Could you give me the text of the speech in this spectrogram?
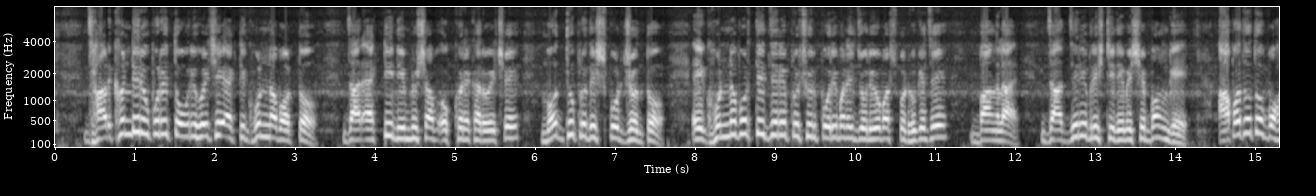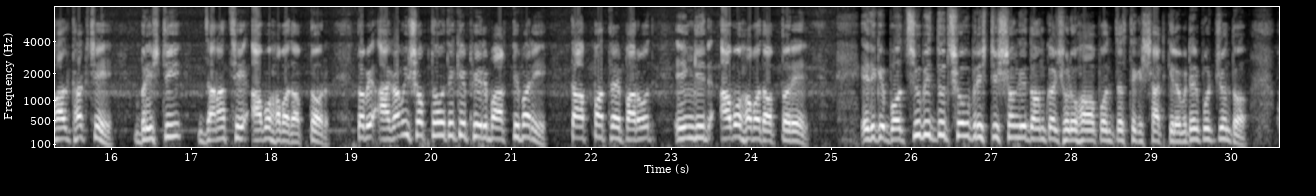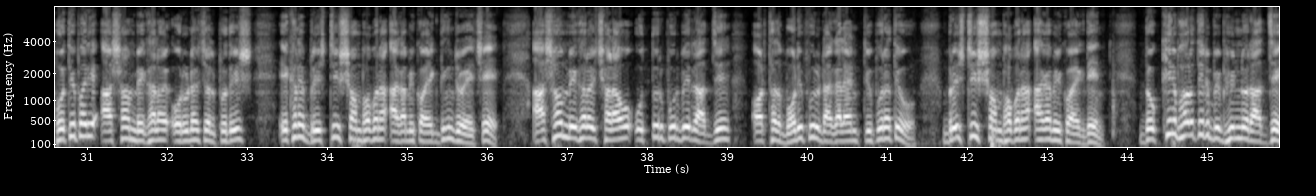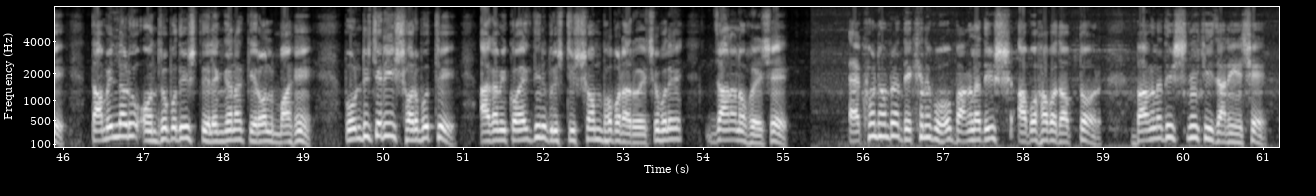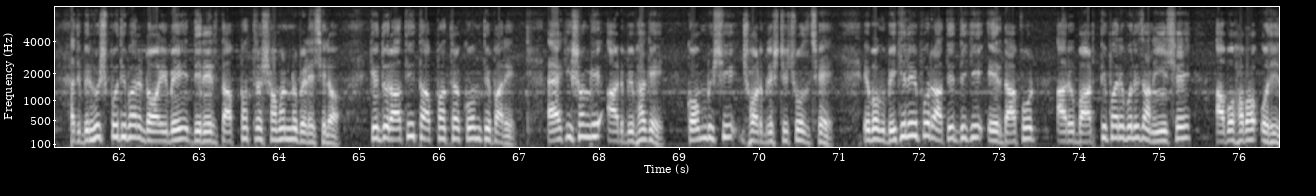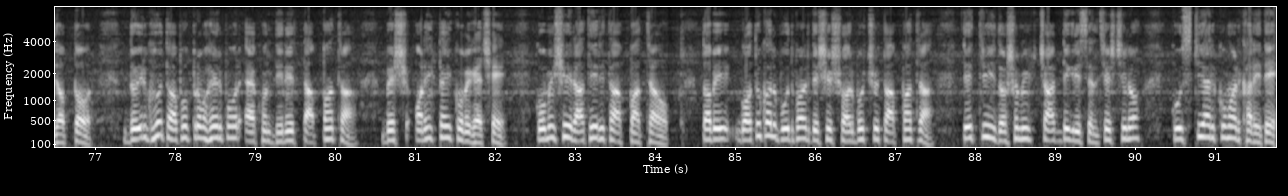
ঝাড়খণ্ডের উপরে তৈরি হয়েছে একটি ঘূর্ণাবর্ত। যার একটি নিম্নচাপ অক্ষরেখা রয়েছে মধ্যপ্রদেশ পর্যন্ত। এই ঘূর্ণাবর্তের জেরে প্রচুর পরিমাণে জলীয় বাষ্প ঢুকেছে বাংলায়, যার জেরে বৃষ্টি নেমেছে বঙ্গে। আপাতত বহাল থাকছে বৃষ্টি, জানাচ্ছে আবহাওয়া দপ্তর। তবে আগামী সপ্তাহ থেকে ফের বাড়তে পারে তাপমাত্রায় পারদ, ইঙ্গিত আবহাওয়া দপ্তরের। এদিকে বজ্রবিদ্যুৎ সহ বৃষ্টির সঙ্গে দমকা ঝোড়ো হাওয়া পঞ্চাশ থেকে ষাট কিলোমিটার পর্যন্ত। হতে পারে আসাম, মেঘালয়, অরুণাচল প্রদেশ। এখানে বৃষ্টির সম্ভাবনা আগামী কয়েকদিন রয়েছে। আসাম, মেঘালয় ছাড়াও উত্তর পূর্বের রাজ্যে, অর্থাৎ মণিপুর, নাগাল্যান্ড, ত্রিপুরাতেও বৃষ্টির সম্ভাবনা আগামী কয়েকদিন। দক্ষিণ ভারতের বিভিন্ন রাজ্যে তামিলনাড়ু, অন্ধ্রপ্রদেশ, তেলেঙ্গানা, কেরল, মাহে পণ্ডিচেরি সর্বত্রে আগামী কয়েকদিন বৃষ্টির সম্ভাবনা রয়েছে বলে জানানো হয়েছে। এখন আমরা দেখে নেব বাংলাদেশ আবহাওয়া দপ্তর। বাংলাদেশ নিয়ে কি জানিয়েছে? আজ বৃহস্পতিবার নয় মে দিনের তাপমাত্রা সামান্য বেড়েছিল, কিন্তু রাতে তাপমাত্রা কমতে পারে। একই সঙ্গে আট বিভাগে কম বেশি ঝড় বৃষ্টি চলছে এবং বিকেলের পর রাতের দিকে এর দাপট আরও বাড়তে পারে বলে জানিয়েছে আবহাওয়া অধিদপ্তর। দৈর্ঘ্য তাপপ্রবাহের পর এখন দিনের তাপমাত্রা বেশ অনেকটাই কমে গেছে, কমেছে রাতের তাপমাত্রাও। তবে গতকাল বুধবার দেশের সর্বোচ্চ তাপমাত্রা তেত্রিশ দশমিক চার ডিগ্রি সেলসিয়াস ছিল কুষ্টিয়ার কুমারখালীতে।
